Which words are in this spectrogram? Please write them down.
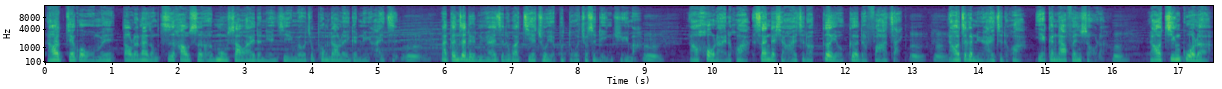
然后结果我们到了那种知好色而慕少哀的年纪里面，我就碰到了一个女孩子，嗯，那跟这个女孩子的话接触也不多，就是邻居嘛，嗯，然后后来的话，三个小孩子的话各有各的发展，嗯嗯，然后这个女孩子的话也跟他分手了，嗯。然后经过了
